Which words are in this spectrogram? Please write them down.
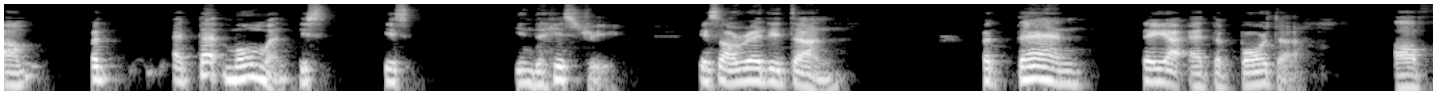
Um, but at that moment, it's, it's in the history. It's already done. But then they are at the border of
